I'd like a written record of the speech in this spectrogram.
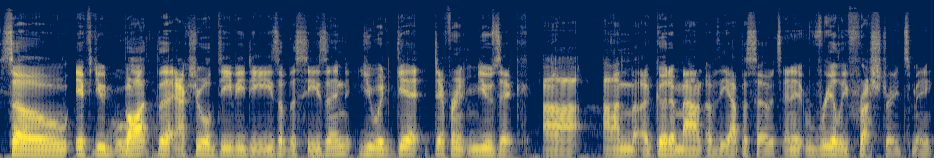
so if you bought the actual dvds of the season you would get different music uh, on a good amount of the episodes and it really frustrates me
